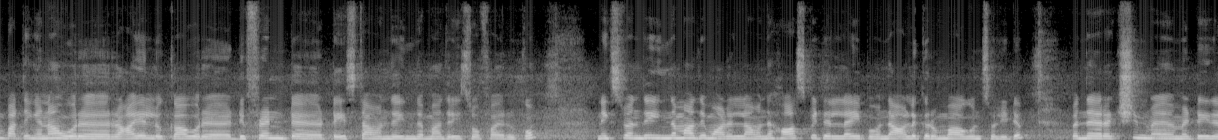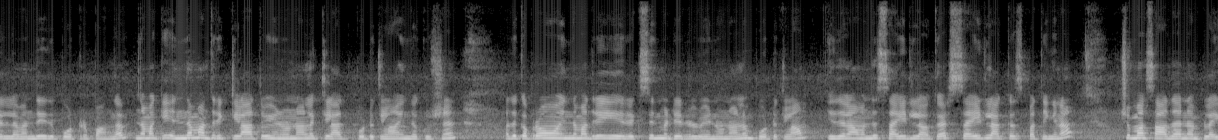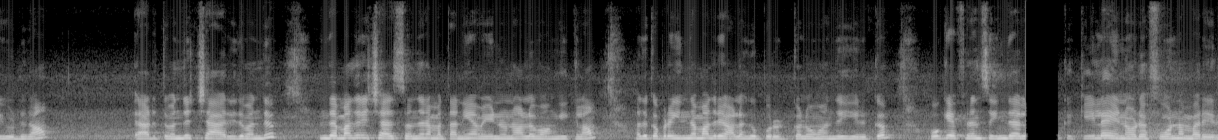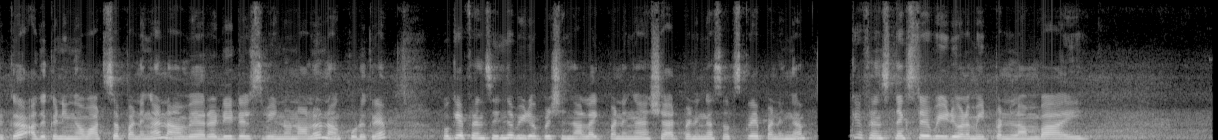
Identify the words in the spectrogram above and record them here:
பார்த்திங்கன்னா ஒரு ராயல் லுக்காக ஒரு டிஃப்ரெண்ட் டேஸ்ட்டாக வந்து இந்த மாதிரி சோஃபா இருக்கும். நெக்ஸ்ட் வந்து இந்த மாதிரி மாடல்லாம் வந்து ஹாஸ்பிட்டலில் இப்போ வந்து அழுக்கு ரொம்ப ஆகும்னு சொல்லிட்டு இப்போ இந்த ரெக்ஷன் மெ மெட்டீரியலில் வந்து இது போட்டிருப்பாங்க. நமக்கு எந்த மாதிரி கிளாத் வேணும்னாலும் கிளாத் போட்டுக்கலாம் இந்த குஷன் அதுக்கப்புறம் இந்த மாதிரி ரெக்ஸின் மெட்டீரியல் வேணும்னாலும் போட்டுக்கலாம். இதெல்லாம் வந்து சைட் லாக்கர் சைட் லாக்கர்ஸ் பார்த்திங்கன்னா சும்மா சாதாரண ப்ளைவுட் தான். அடுத்து வந்து சேர் இது வந்து இந்த மாதிரி சேர்ஸ் வந்து நம்ம தனியாக வேணும்னாலும் வாங்கிக்கலாம். அதுக்கப்புறம் இந்த மாதிரி அழகு பொருட்களும் வந்து இருக்குது ஓகே ஃப்ரெண்ட்ஸ் இந்த கீழே என்னோடய ஃபோன் நம்பர் இருக்குது அதுக்கு நீங்கள் வாட்ஸ்அப் பண்ணுங்கள் நான் வேறு டீட்டெயில்ஸ் வேணும்னாலும் நான் கொடுக்குறேன். ஓகே ஃப்ரெண்ட்ஸ் இந்த வீடியோ பிடிச்சிருந்தால் லைக் பண்ணுங்கள் ஷேர் பண்ணுங்கள் சப்ஸ்கிரைப் பண்ணுங்கள் ஓகே ஃப்ரெண்ட்ஸ் நெக்ஸ்ட் வீடியோவில் மீட் பண்ணலாம். பாய்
